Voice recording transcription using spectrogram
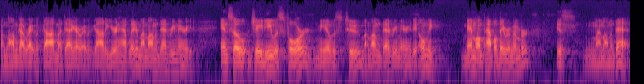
My mom got right with God. My dad got right with God. A year and a half later, my mom and dad remarried. And so JD was four, Mia was two, my mom and dad remarried. The only mama and papa they remember is my mom and dad.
